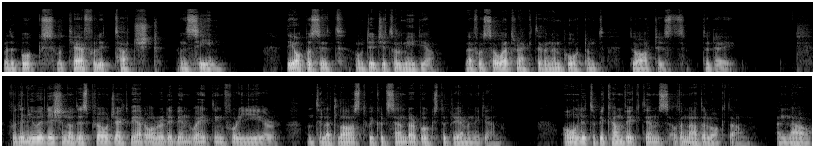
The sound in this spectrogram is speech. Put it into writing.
where the books were carefully touched and seen. The opposite of digital media, therefore so attractive and important to artists today. For the new edition of this project, we had already been waiting for a year until at last we could send our books to Bremen again only to become victims of another lockdown. And now,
